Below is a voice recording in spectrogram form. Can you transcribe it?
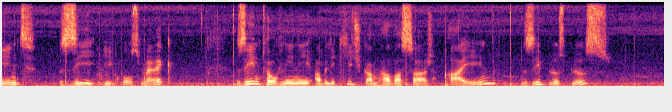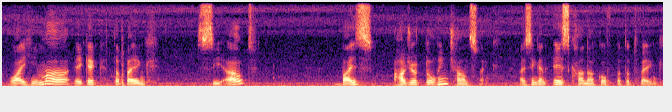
int z equals 1 z-ին թող լինի ավելի քիչ կամ հավասար i-ին z++ ու այ հիմա եկեք տպենք cout, բայց հաջորդ տողին չանցնենք։ Այսինքն այս քանակով պատտվենք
